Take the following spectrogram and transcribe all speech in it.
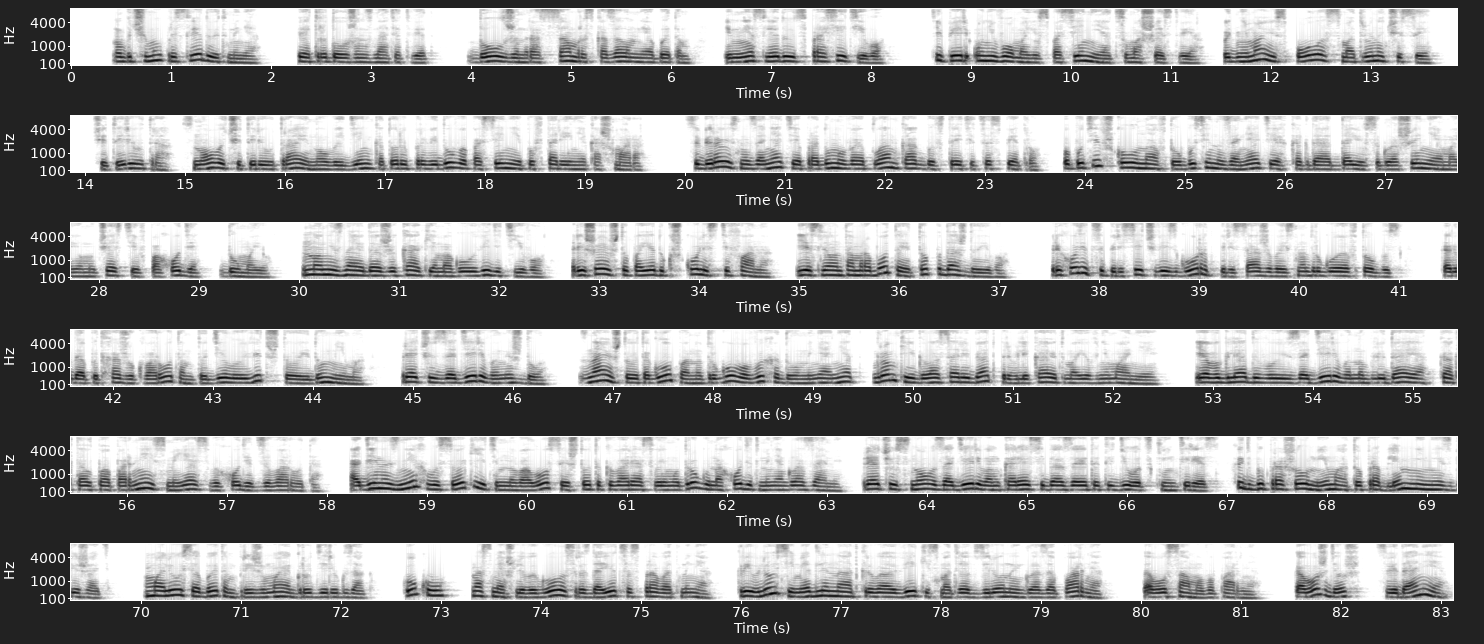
Но почему преследует меня? Петру должен знать ответ. Должен, раз сам рассказал мне об этом, и мне следует спросить его. Теперь у него мое спасение от сумасшествия. Поднимаюсь с пола, смотрю на часы. Четыре утра. Снова четыре утра и новый день, который проведу в опасении повторения кошмара. Собираюсь на занятия, продумывая план, как бы встретиться с Петру. По пути в школу на автобусе, на занятиях, когда отдаю соглашение о моем участии в походе, думаю. Но не знаю даже, как я могу увидеть его. Решаю, что поеду к школе Стефана. Если он там работает, то подожду его. Приходится пересечь весь город, пересаживаясь на другой автобус, когда подхожу к воротам, то делаю вид, что иду мимо. Прячусь за деревом и жду. Знаю, что это глупо, но другого выхода у меня нет. Громкие голоса ребят привлекают мое внимание. Я выглядываю из-за дерева, наблюдая, как толпа парней, смеясь, выходит за ворота. Один из них, высокий и темноволосый, что-то говоря своему другу, находит меня глазами. Прячусь снова за деревом, коря себя за этот идиотский интерес. Хоть бы прошел мимо, а то проблем мне не избежать. Молюсь об этом, прижимая к груди рюкзак. «Ку-ку!» — насмешливый голос раздается справа от меня. Кривлюсь и медленно открываю веки, смотря в зеленые глаза парня, того самого парня. «Кого ждешь? Свидание?»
